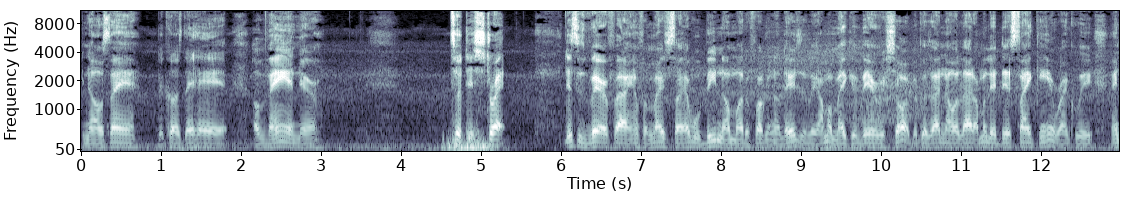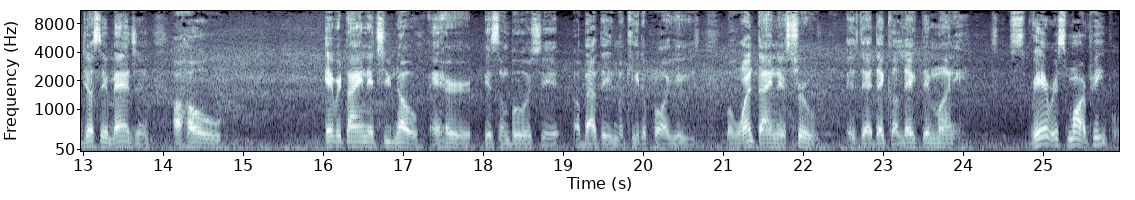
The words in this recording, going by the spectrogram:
You know what I'm saying? Because they had a van there to distract. This is verified information, so there will be no motherfucking allegedly. I'm gonna make it very short because I know a lot. I'm gonna let this sink in right quick and just imagine a whole everything that you know and heard is some bullshit about these Makeda employees. But one thing that's true is that they collected money. Very smart people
